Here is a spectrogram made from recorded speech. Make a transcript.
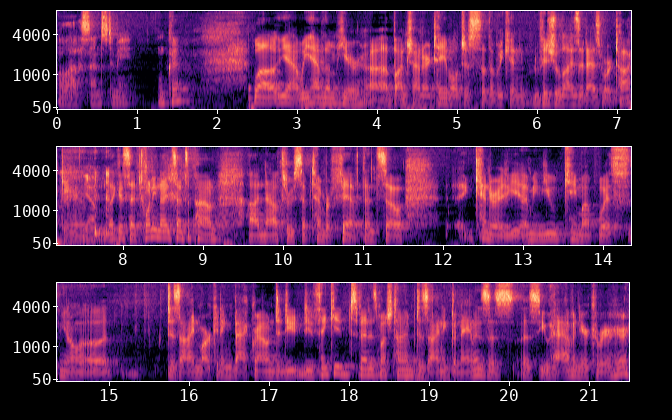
a lot of sense to me. Okay. Well, yeah, we have them here uh, a bunch on our table just so that we can visualize it as we're talking. Yeah. Like I said, 29 cents a pound uh, now through September 5th. And so Kendra, I mean, you came up with you know a design marketing background. Did you do you think you'd spend as much time designing bananas as as you have in your career here?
